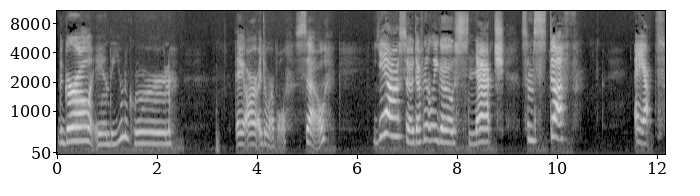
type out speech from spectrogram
The girl and the unicorn. They are adorable. So, yeah, so definitely go snatch some stuff at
